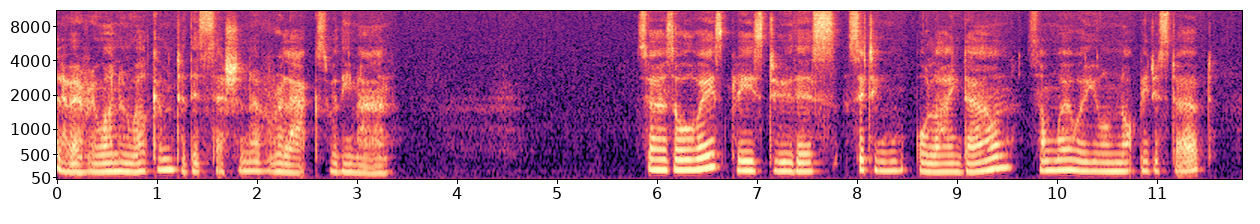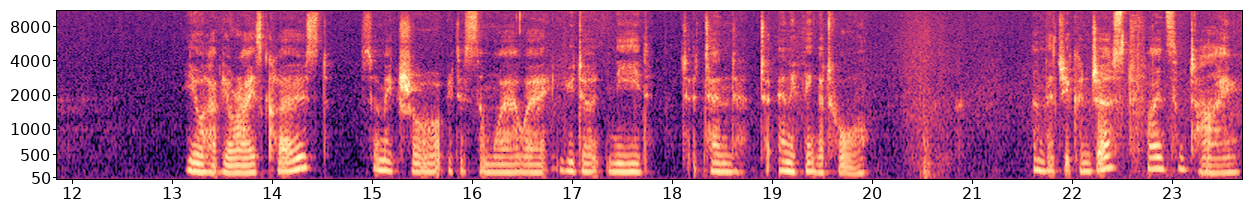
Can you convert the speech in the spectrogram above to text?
Hello, everyone, and welcome to this session of Relax with Iman. So, as always, please do this sitting or lying down somewhere where you will not be disturbed. You'll have your eyes closed, so make sure it is somewhere where you don't need to attend to anything at all, and that you can just find some time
